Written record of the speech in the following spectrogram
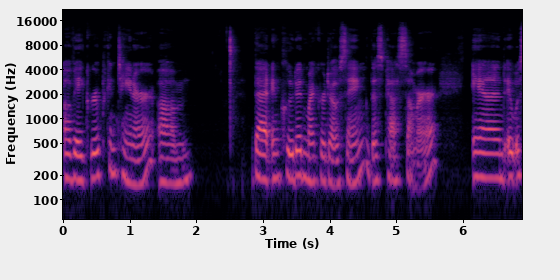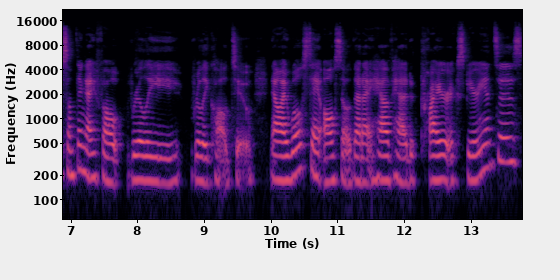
of a group container um, that included microdosing this past summer, and it was something I felt really, really called to. Now, I will say also that I have had prior experiences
